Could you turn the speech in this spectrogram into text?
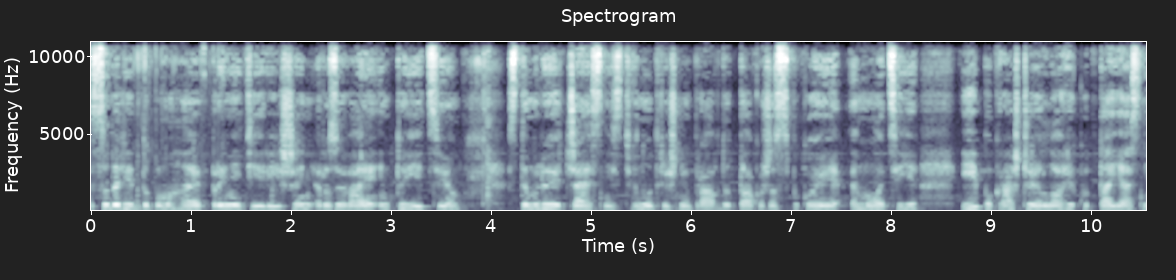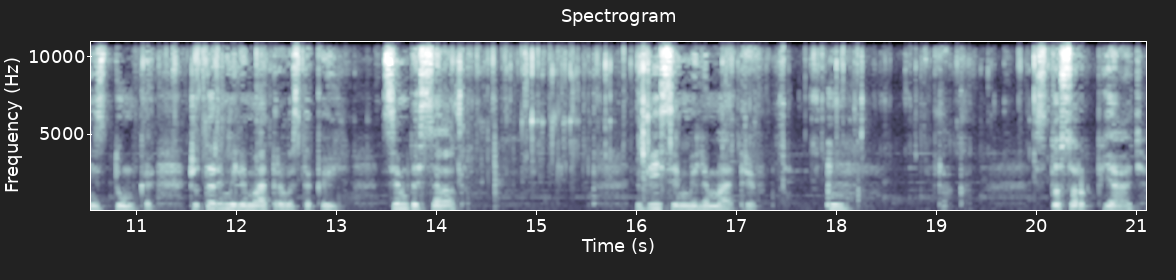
Содаліт допомагає в прийнятті рішень, розвиває інтуїцію, стимулює чесність, внутрішню правду, також заспокоює емоції і покращує логіку та ясність думки. 4 мм ось такий, 70 8 мм. Так, 145.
